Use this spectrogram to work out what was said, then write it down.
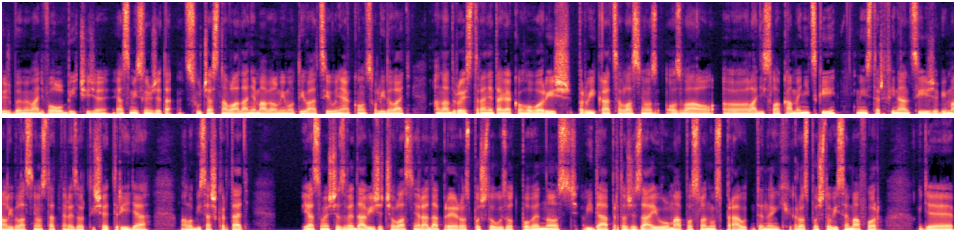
už budeme mať voľby, čiže ja si myslím, že tá súčasná vláda nemá veľmi motiváciu nejak konsolidovať. A na druhej strane, tak ako hovoríš, prvýkrát sa vlastne ozval e, Ladislav Kamenický, minister financí, že by mali vlastne ostatné rezorty šetriť a malo by sa škrtať ja som ešte zvedavý, že čo vlastne Rada pre rozpočtovú zodpovednosť vydá, pretože za júl má poslednú správu ten ich rozpočtový semafor, kde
